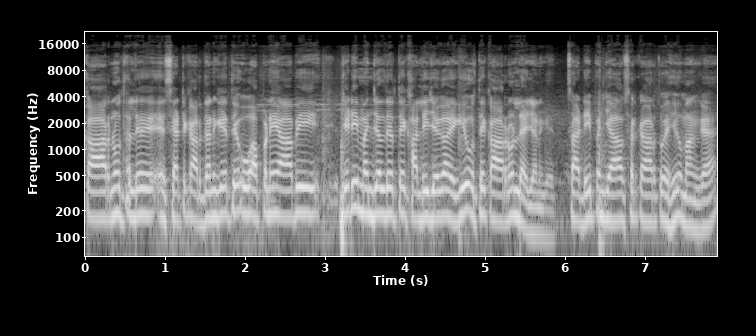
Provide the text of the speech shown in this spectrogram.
ਕਾਰ ਨੂੰ ਥੱਲੇ ਸੈੱਟ ਕਰ ਦੇਣਗੇ ਤੇ ਉਹ ਆਪਣੇ ਆਪ ਹੀ ਜਿਹੜੀ ਮੰਜ਼ਲ ਦੇ ਉੱਤੇ ਖਾਲੀ ਜਗ੍ਹਾ ਹੋਏਗੀ, ਉੱਥੇ ਕਾਰ ਨੂੰ ਲੈ ਜਾਣਗੇ। ਸਾਡੀ ਪੰਜਾਬ ਸਰਕਾਰ ਤੋਂ ਇਹੋ ਮੰਗ ਹੈ,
